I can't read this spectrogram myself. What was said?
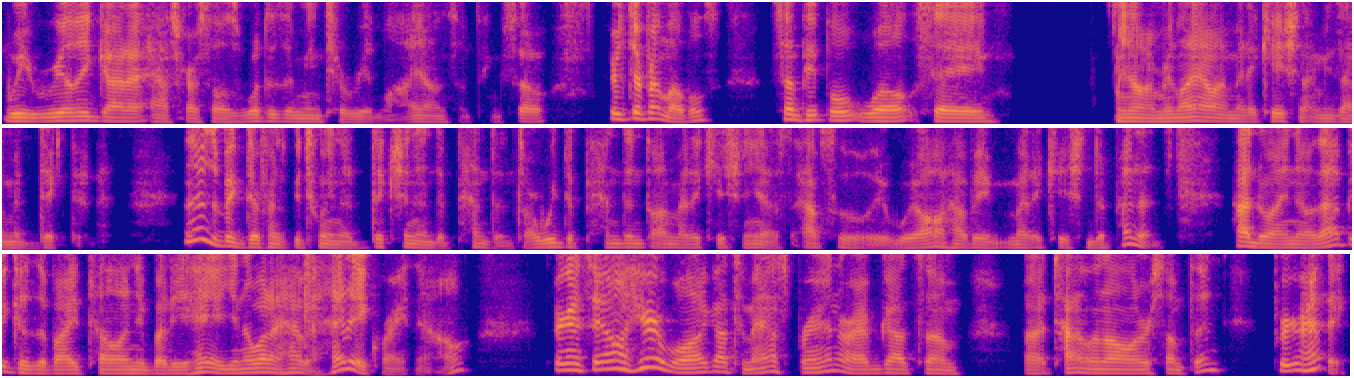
We really got to ask ourselves, what does it mean to rely on something? So there's different levels. Some people will say, you know, I'm relying on my medication. That means I'm addicted. And there's a big difference between addiction and dependence. Are we dependent on medication? Yes, absolutely. We all have a medication dependence. How do I know that? Because if I tell anybody, hey, you know what, I have a headache right now, they're going to say, oh, here, well, I got some aspirin or I've got some uh, Tylenol or something for your headache.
